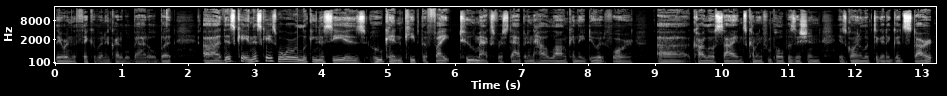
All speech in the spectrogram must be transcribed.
they were in the thick of an incredible battle. But uh, this case, in this case, what we're looking to see is who can keep the fight to Max Verstappen and how long can they do it for. Uh, Carlos Sainz coming from pole position is going to look to get a good start,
